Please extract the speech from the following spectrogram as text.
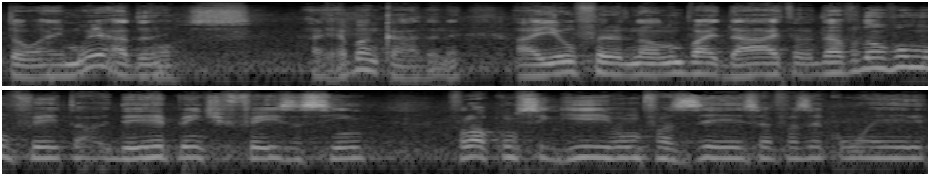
Então aí moiada, né? Aí é bancada, né? Aí eu falei, não, não vai dar. E tal. Ela falou, não, vamos ver e tal. E de repente fez assim, falou, ó, consegui, vamos fazer, você vai fazer com ele.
